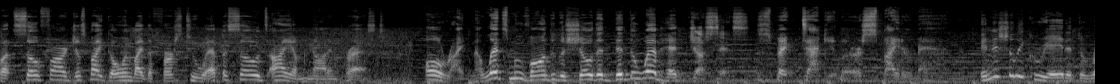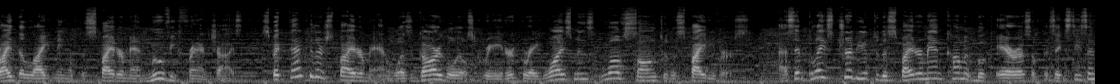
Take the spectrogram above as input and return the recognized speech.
But so far, just by going by the first two episodes, I am not impressed. Alright, now let's move on to the show that did the webhead justice Spectacular Spider Man. Initially created to ride the lightning of the Spider-Man movie franchise, Spectacular Spider-Man was Gargoyles creator Greg Weisman's love song to the Spideyverse, as it plays tribute to the Spider-Man comic book eras of the 60s and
